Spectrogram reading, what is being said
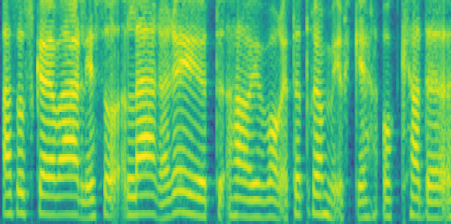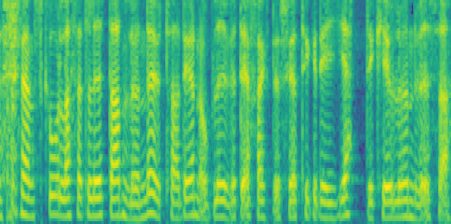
alltså ska jag vara ärlig så lärare är ju ett, har ju varit ett drömyrke och hade svensk skola sett lite annorlunda ut så hade jag nog blivit det faktiskt för jag tycker det är jättekul att undervisa.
